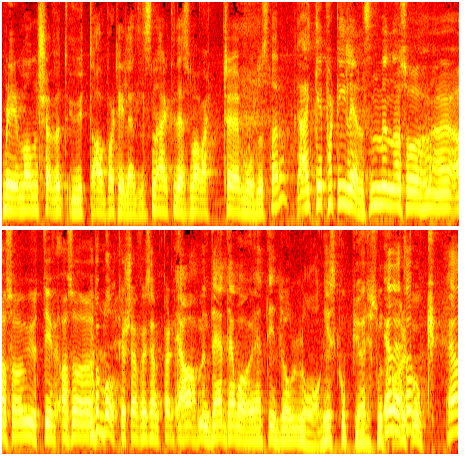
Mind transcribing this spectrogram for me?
blir man skjøvet ut av partiledelsen. Er det ikke det som har vært eh, modusen her? da? Ja, ikke partiledelsen, men altså, eh, altså, uti, altså men På Bolkesjø, f.eks. Ja, men det, det var jo et ideologisk oppgjør som Ja, Karl nettopp. tok Ja.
